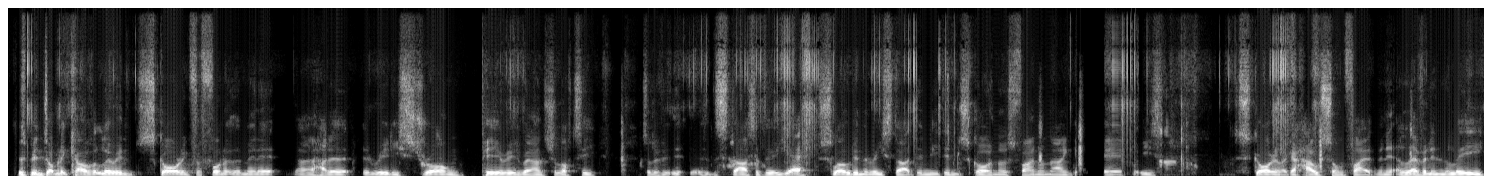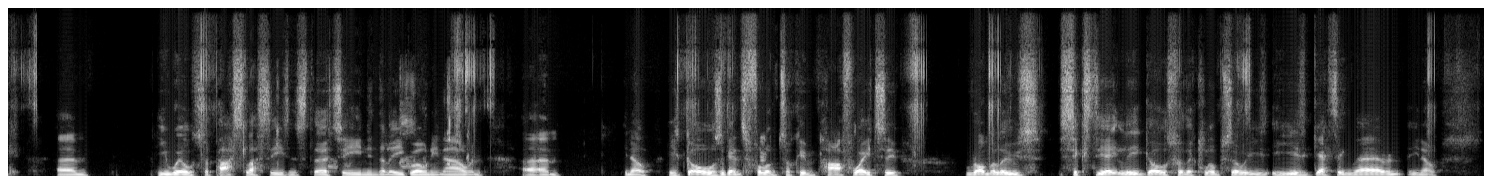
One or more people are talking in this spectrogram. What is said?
has been Dominic Calvert Lewin, scoring for fun at the minute. Uh, had a, a, really strong period when Ancelotti sort of at the start of the yeah, slowed in the restart, didn't he? Didn't score in those final nine games, but he's scoring like a house on fire at the minute. 11 in the league. Um, he will surpass last season's 13 in the league, won't now? And, um, you know, his goals against Fulham took him halfway to Romelu's 68 league goals for the club. So he, he is getting there. And, you know,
